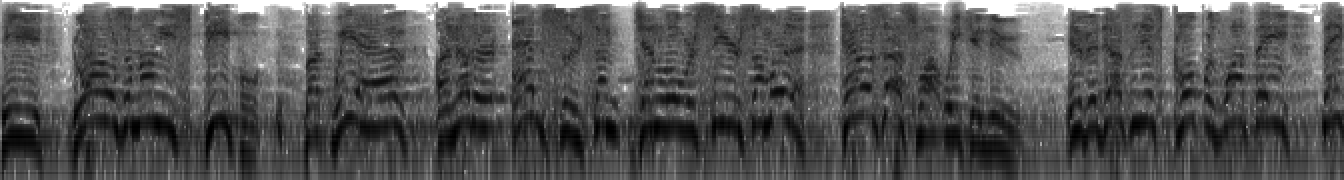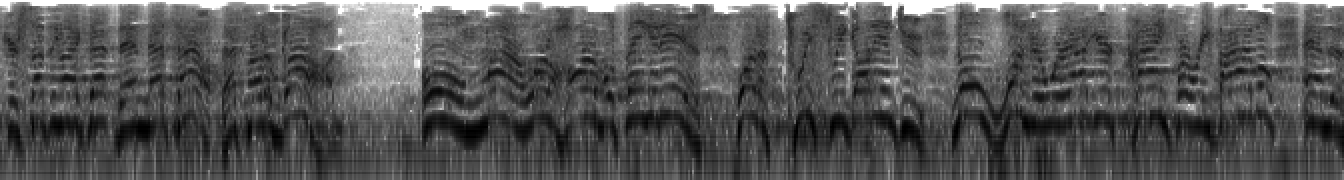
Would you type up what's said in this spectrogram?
He dwells among His people. But we have another absolute, some general overseer somewhere that tells us what we can do. And if it doesn't just cope with what they think or something like that, then that's out. That's not of God. Oh my, what a horrible thing it is. What a twist we got into. No wonder we're out here crying for revival and the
